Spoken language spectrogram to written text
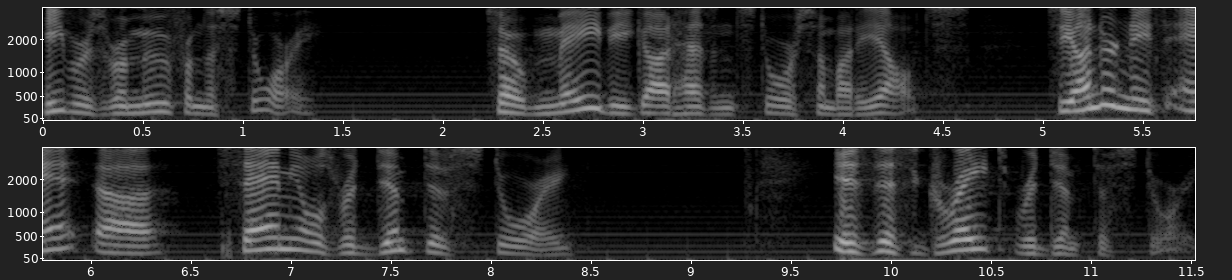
Hebrews removed from the story. So maybe God has in store somebody else. See, underneath uh, Samuel's redemptive story is this great redemptive story.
